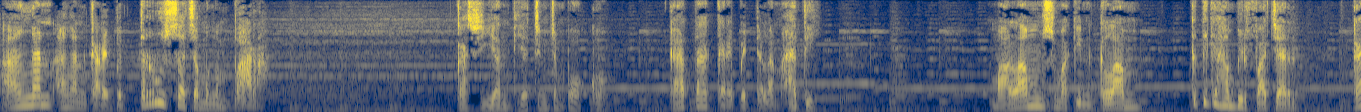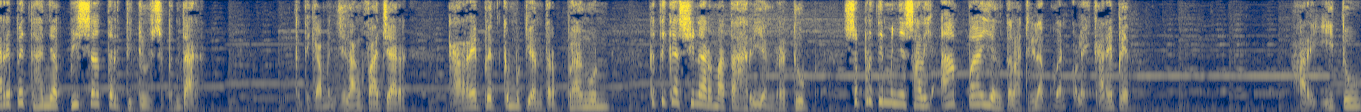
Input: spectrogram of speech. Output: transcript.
angan-angan Karebet terus saja mengembara. Kasihan dia Jeng Cempoko, kata Karebet dalam hati. Malam semakin kelam ketika hampir fajar, Karepet hanya bisa tertidur sebentar. Ketika menjelang fajar, Karepet kemudian terbangun ketika sinar matahari yang redup seperti menyesali apa yang telah dilakukan oleh Karepet. Hari itu,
